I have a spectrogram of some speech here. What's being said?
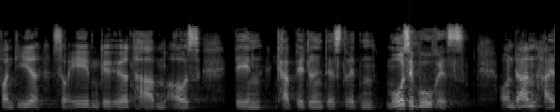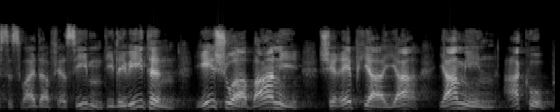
von dir soeben gehört haben aus den Kapiteln des dritten Mosebuches. Und dann heißt es weiter Vers 7, die Leviten, Jeshua, Bani, Sherebia, ja, Yamin, Akub,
